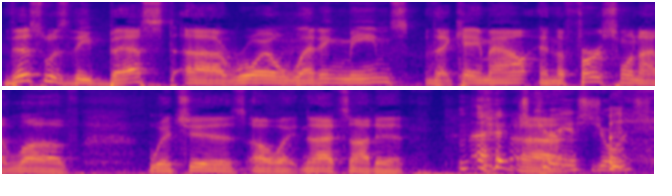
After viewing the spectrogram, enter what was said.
this was the best uh, royal wedding memes that came out, and the first one I love, which is oh wait, no, that's not it. Curious George.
